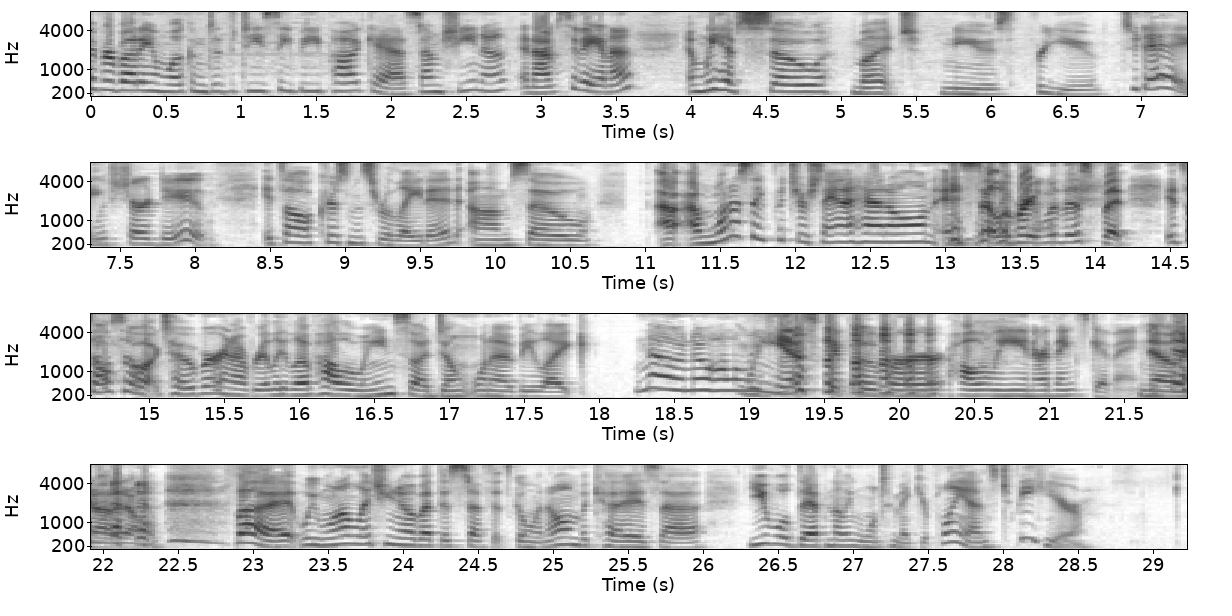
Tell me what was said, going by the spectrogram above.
everybody, and welcome to the TCB podcast. I'm Sheena, And I'm Savannah. and we have so much news for you today. We sure do. It's all Christmas related. Um, so I, I want to say put your Santa hat on and celebrate with us, but it's also October, and I really love Halloween, so I don't want to be like, no, no Halloween. We can't skip over Halloween or Thanksgiving. No, not at all. But we want to let you know about this stuff that's going on because uh, you will definitely want to make your plans to be here.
